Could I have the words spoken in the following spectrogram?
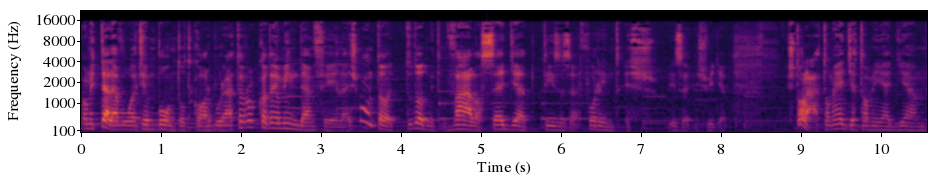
ami tele volt ilyen bontott karburátorokkal, de mindenféle. És mondta, hogy tudod mit, válasz egyet, 10 forint, és, izé, és vigyed. És találtam egyet, ami egy ilyen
